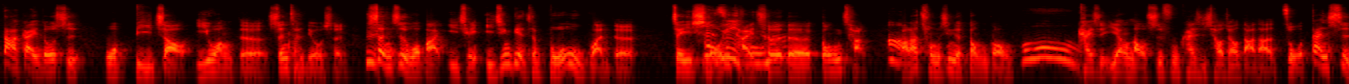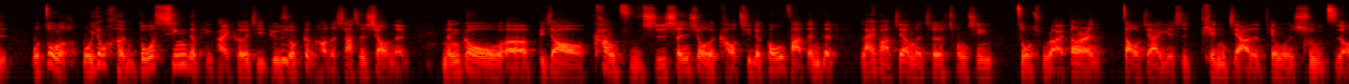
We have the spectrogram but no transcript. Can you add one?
大概都是我比照以往的生产流程，甚至我把以前已经变成博物馆的。这一某一台车的工厂，把它重新的动工，哦，开始一样老师傅开始敲敲打打的做，但是我做了，我用很多新的品牌科技，比如说更好的刹车效能，能够呃比较抗腐蚀生锈的烤漆的工法等等，来把这样的车重新做出来。当然造价也是天价的天文数字哦。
